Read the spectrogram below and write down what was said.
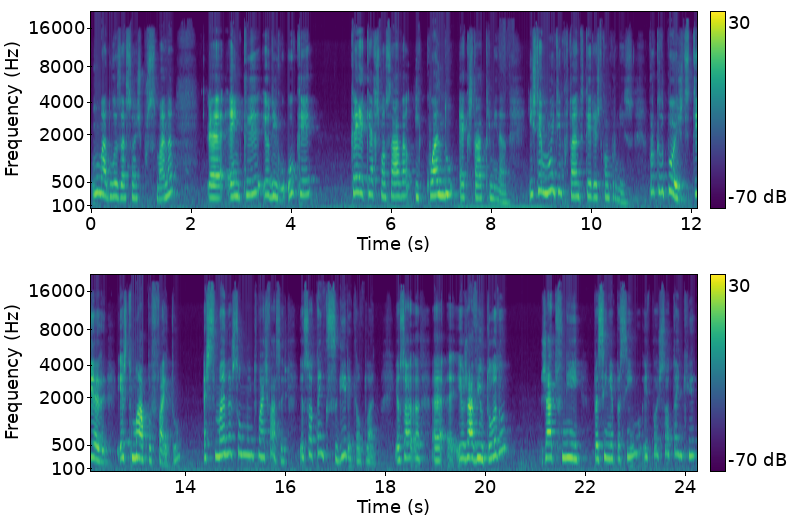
uma a duas ações por semana uh, em que eu digo o quê, quem é que é responsável e quando é que está terminado. Isto é muito importante ter este compromisso, porque depois de ter este mapa feito, as semanas são muito mais fáceis. Eu só tenho que seguir aquele plano. Eu, só, uh, uh, eu já vi o todo, já defini passinho a passinho e depois só tenho que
